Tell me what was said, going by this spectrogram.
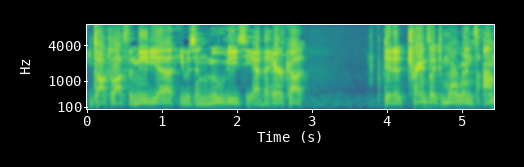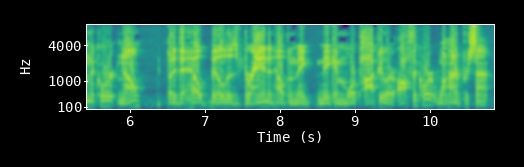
He talked a lot to the media. He was in movies. He had the haircut. Did it translate to more wins on the court? No. But it help build his brand and help him make, make him more popular off the court? 100%.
